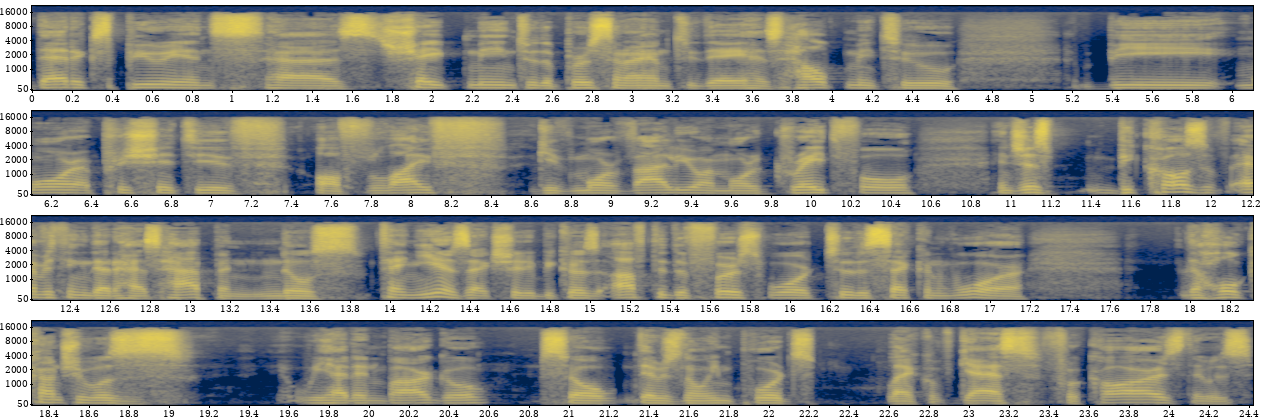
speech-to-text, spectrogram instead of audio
that experience has shaped me into the person I am today. Has helped me to be more appreciative of life, give more value, I'm more grateful. And just because of everything that has happened in those 10 years, actually, because after the first war to the second war, the whole country was, we had embargo. So there was no imports, lack of gas for cars. There was,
